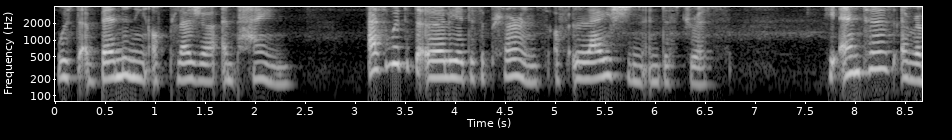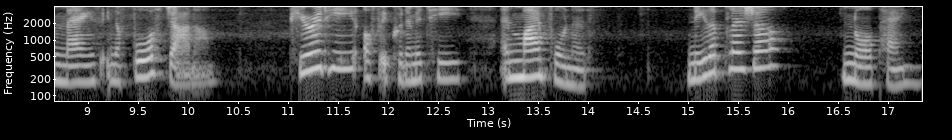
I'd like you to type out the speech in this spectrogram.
with the abandoning of pleasure and pain, as with the earlier disappearance of elation and distress. He enters and remains in the fourth jhana, purity of equanimity and mindfulness neither pleasure nor pain.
